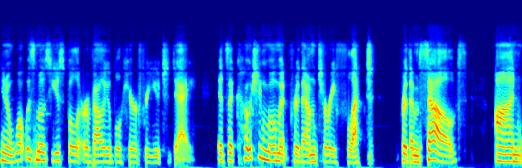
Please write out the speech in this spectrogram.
you know what was most useful or valuable here for you today. It's a coaching moment for them to reflect for themselves on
